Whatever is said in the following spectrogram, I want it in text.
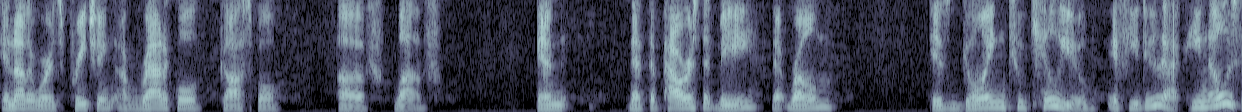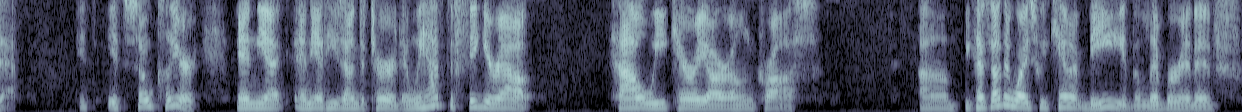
in other words, preaching a radical gospel of love, and that the powers that be, that Rome is going to kill you if you do that. He knows that. It's it's so clear. And yet and yet he's undeterred. And we have to figure out how we carry our own cross. Um, because otherwise we cannot be the liberative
